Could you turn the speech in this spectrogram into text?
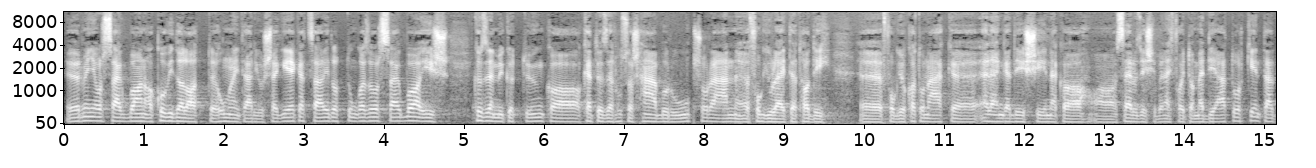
Örményországban. A Covid alatt humanitárius segélyeket szállítottunk az országba, és közleműködtünk a 2020-as háború során fogjulejtett hadi foglyok katonák elengedésének a, a szervezésében egyfajta mediátorként. Tehát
